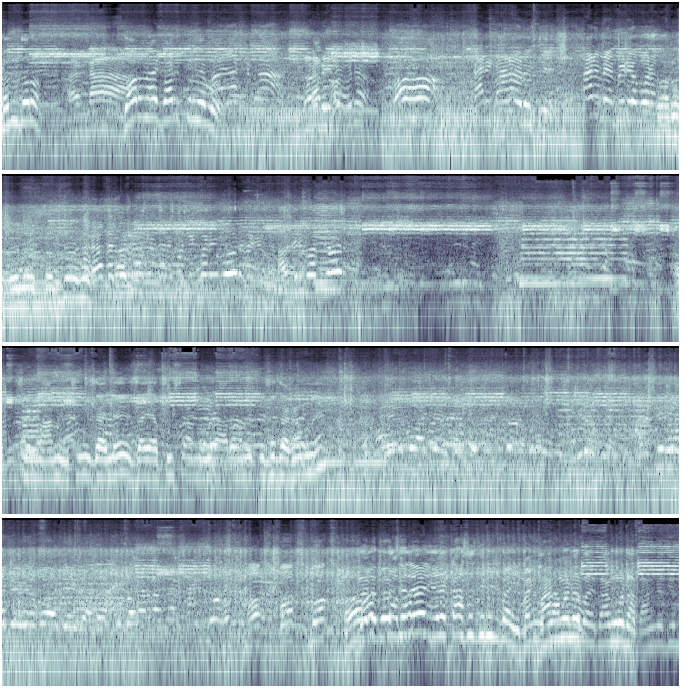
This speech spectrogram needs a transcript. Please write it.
সঠিক ধরো। ধরো না গাড়ি করে দেবো ধরো, হইল, চলো। অবশ্যই ময়মনসিং যাইলে যাইয়া পুষে আমাদের আরও অনেক কিছু দেখাবো না এটা কাছে জিনিস ভাই ভাঙবো না ভাই ভাঙবো না ভাঙলে দিব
